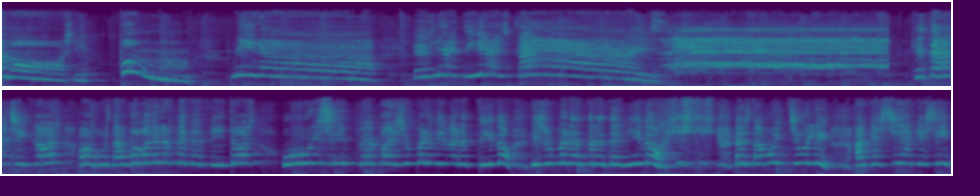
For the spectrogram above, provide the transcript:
vamos. Y ¡pum! ¡Mira! ¡Es la tía Sky! ¿Qué tal, chicos? ¿Os gusta el juego de los pececitos? Uy, sí, Pepa, es súper divertido y súper entretenido. Está muy chuli. ¿A que sí, a que sí?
